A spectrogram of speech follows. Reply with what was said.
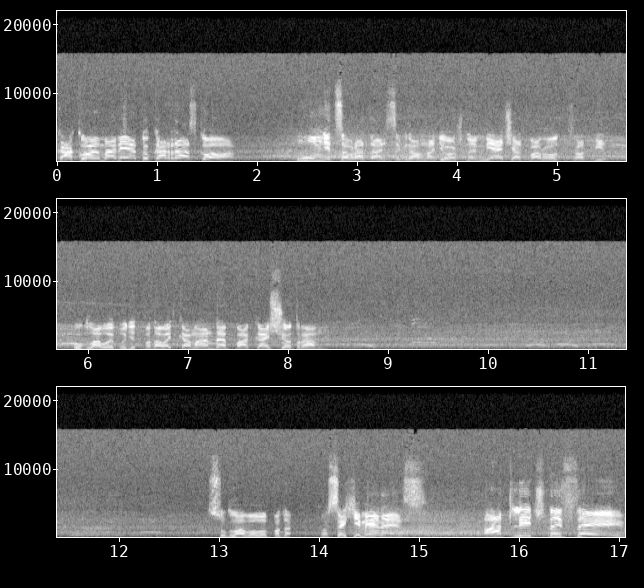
Какой момент у Карраско! Умница вратарь, сыграл надежно. Мяч от ворот отбил. Угловой будет подавать команда, пока счет равный. С углового пода... Хосе Хименес! Отличный сейв!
